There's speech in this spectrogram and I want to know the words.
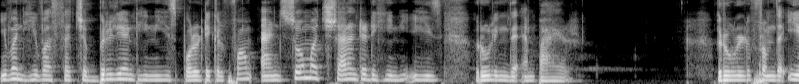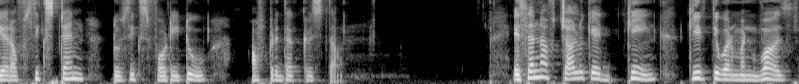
Even he was such a brilliant in his political form and so much talented in his ruling the empire. Ruled from the year of 610 to 642 after the Krista. A son of Chalukya king Kirtivarman was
